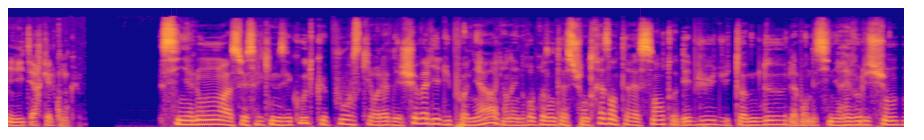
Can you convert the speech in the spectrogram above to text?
militaire quelconque. Signalons à ceux et celles qui nous écoutent que pour ce qui relève des Chevaliers du Poignard, il y en a une représentation très intéressante au début du tome 2 de la bande dessinée Révolution,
